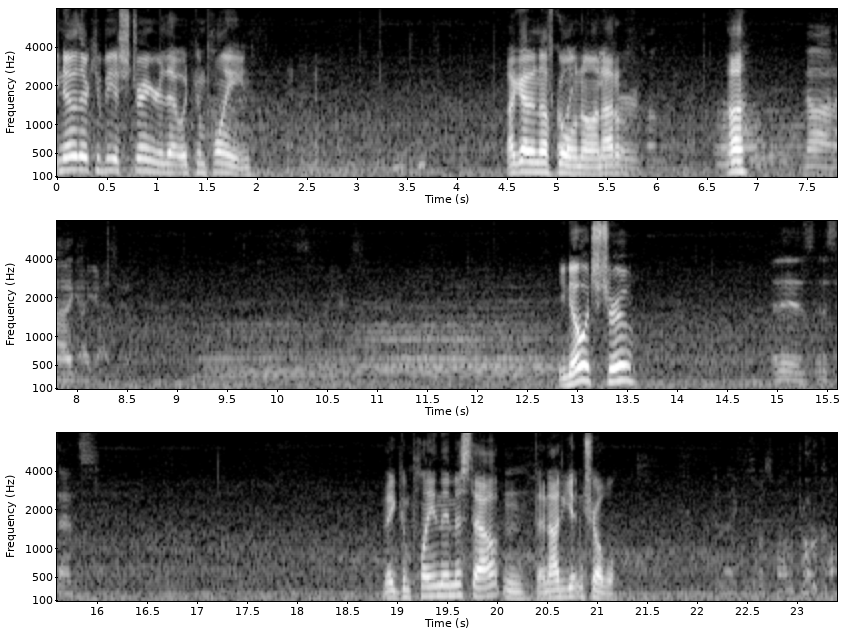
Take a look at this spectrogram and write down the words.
You know there could be a stringer that would complain. I got enough going on. I don't. Huh? No, no, I, I got you. You know it's true. It is, in a sense. They complain they missed out and then I'd get in trouble. Like, you're supposed to follow the protocols.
